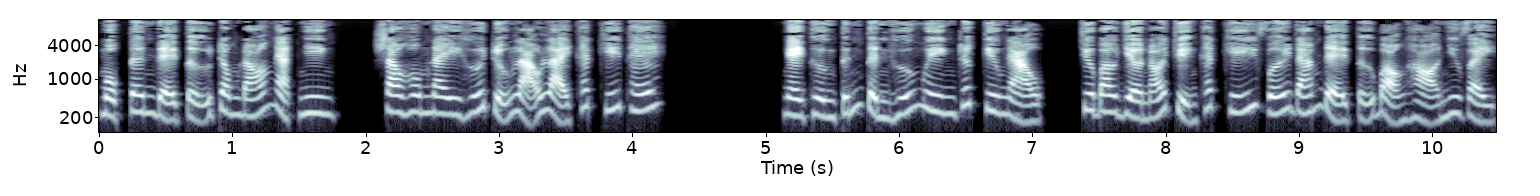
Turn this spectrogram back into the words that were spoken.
Một tên đệ tử trong đó ngạc nhiên, sao hôm nay hứa trưởng lão lại khách khí thế? Ngày thường tính tình hứa nguyên rất kiêu ngạo, chưa bao giờ nói chuyện khách khí với đám đệ tử bọn họ như vậy.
